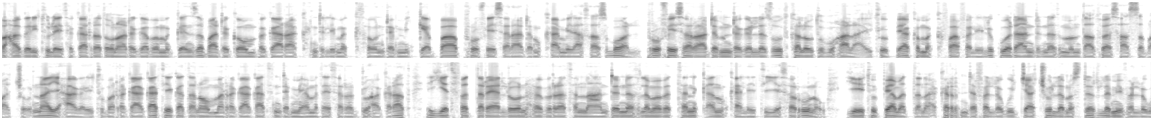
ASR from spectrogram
በሀገሪቱ ላይ የተጋረጠውን አደጋ በመገንዘብ አደጋውን በጋራ ክንድ ሊመክተው እንደሚገባ ፕሮፌሰር አደም ካሚል አሳስበዋል። ፕሮፌሰር አደም እንደገለጹት ከለውጡ በኋላ ኢትዮጵያ ከመከፋፈል ይልቅ ወደ አንድነት መምጣቱ ያሳሰባቸውና የሀገሪቱ መረጋጋት የቀጠናውን መረጋጋት እንደሚያመጣ የተረዱ ሀገራት እየተፈጠረ ያለውን ህብረትና አንድነት ለመበተን ቀን ከሌት እየሰሩ ነው። የኢትዮጵያ መጠናከር እንደፈለጉ እጃቸውን ለመስደድ ለሚፈልጉ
